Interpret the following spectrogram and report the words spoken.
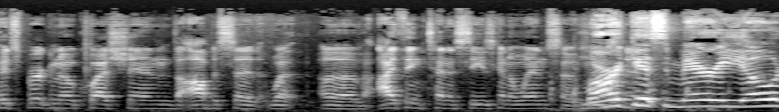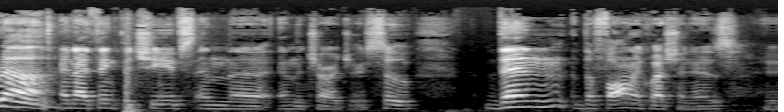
Pittsburgh, no question. The opposite what of I think Tennessee is going to win. So Houston- Marcus Mariota. and I think the Chiefs and the and the Chargers. So then the following question is who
